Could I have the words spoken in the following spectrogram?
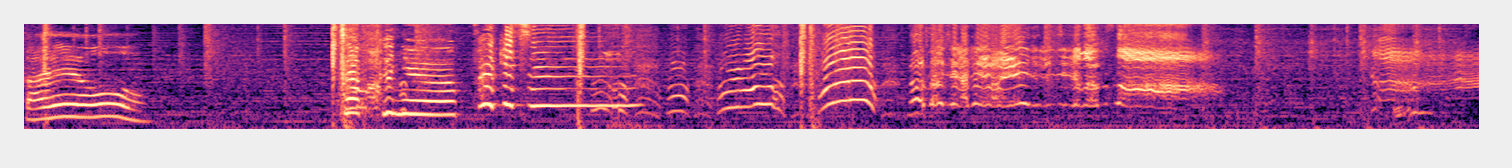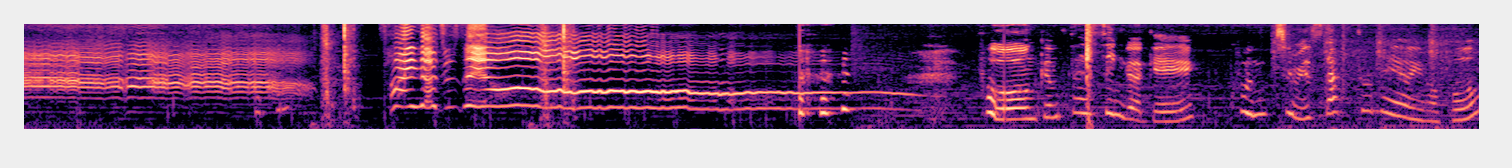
나예요. 짝 근육 팔기지. 나 다시 안 해요. 에너지가 없어. 살려주세요. 보험금 탈 생각에 군침이 싹 도네요, 여보.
